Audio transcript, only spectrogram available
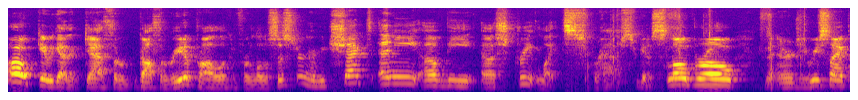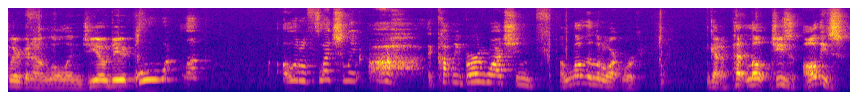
Okay, we got a Gothar Gothorita, probably looking for a little sister. Have you checked any of the uh, street lights, perhaps? We get a Slowbro, an Energy Recycler, got a Alolan Geodude. Oh, look! A little fletchling. Ah, oh, they caught me bird watching. I love the little artwork. You got a Pet low. Jesus, all these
